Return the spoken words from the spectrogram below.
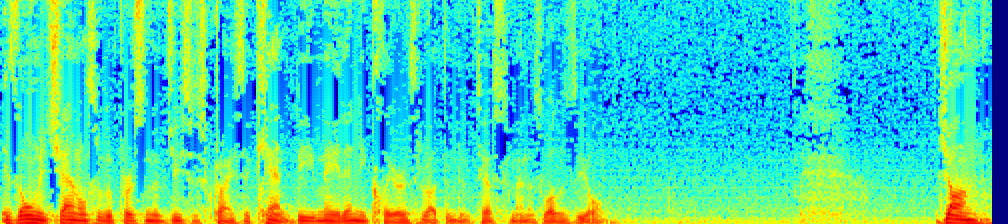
is only channeled through the person of Jesus Christ. It can't be made any clearer throughout the New Testament as well as the Old. John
